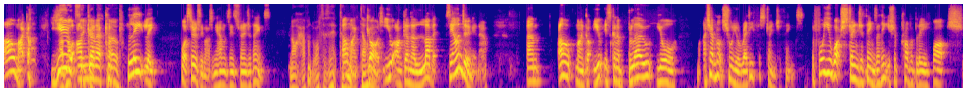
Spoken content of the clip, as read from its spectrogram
Oh my god! You are gonna completely. no. What? Seriously, Martin? You haven't seen Stranger Things? No, I haven't. What is it? Tell oh me, my tell me. god! You are gonna love it. See, I'm doing it now. Um. Oh my god! You. It's gonna blow your. Actually, I'm not sure you're ready for Stranger Things. Before you watch Stranger Things, I think you should probably watch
